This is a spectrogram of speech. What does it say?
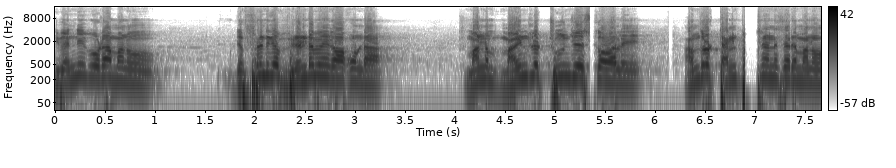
ఇవన్నీ కూడా మనం డిఫరెంట్గా వినడమే కాకుండా మనం మైండ్లో ట్యూన్ చేసుకోవాలి. అందులో టెన్ పర్సెంట్ అయినా సరే మనం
